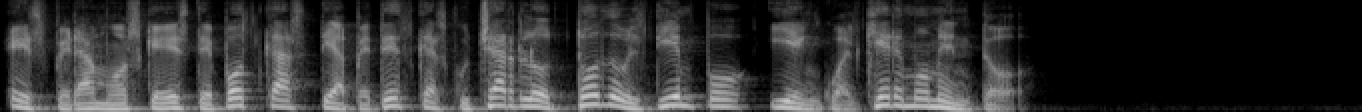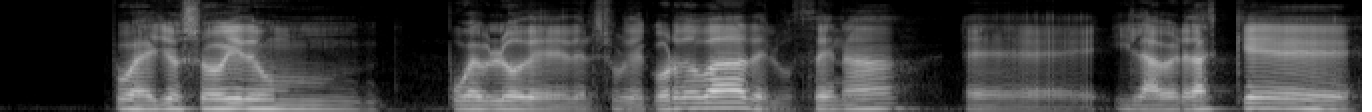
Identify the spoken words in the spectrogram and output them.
Esperamos que este podcast te apetezca escucharlo todo el tiempo y en cualquier momento. Pues yo soy de un pueblo del sur de Córdoba, de Lucena, eh, y la verdad es que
